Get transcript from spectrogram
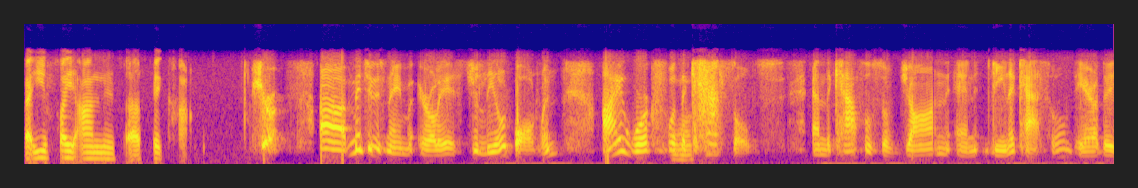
that you play on this uh, sitcom. Sure. Uh, mentioned his name earlier. It's Jaleel Baldwin. I work for the Mhm. Castles. And the Castles of John and Dina Castle. They are the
